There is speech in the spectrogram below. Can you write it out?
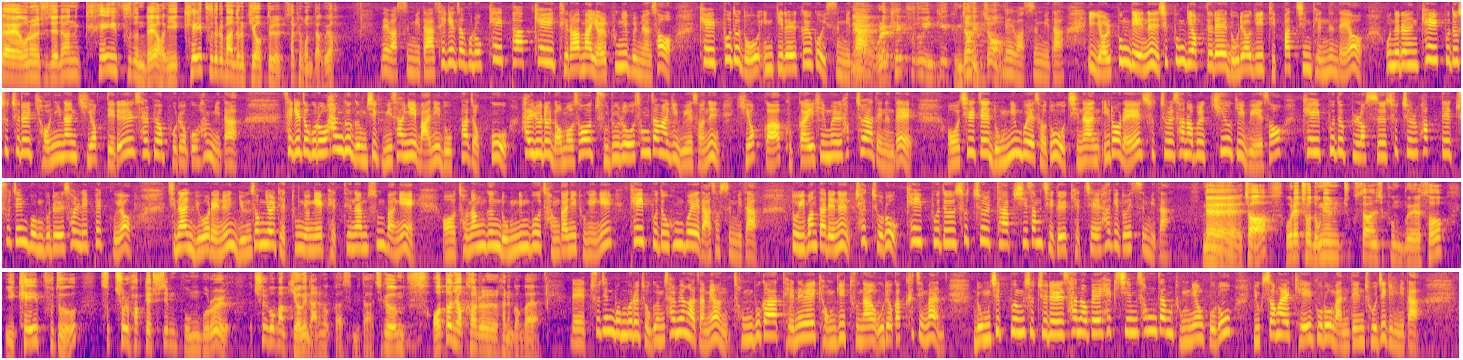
네, 오늘 주제는 K푸드인데요. 이 K푸드를 만드는 기업들 살펴본다고요? 네, 맞습니다. 세계적으로 K-팝, K-드라마 열풍이 불면서 K-푸드도 인기를 끌고 있습니다. 네, 올해 K푸드 인기 굉장했죠? 네, 맞습니다. 이 열풍 뒤에는 식품 기업들의 노력이 뒷받침됐는데요. 오늘은 K푸드 수출을 견인한 기업들을 살펴보려고 합니다. 세계적으로 한국 음식 위상이 많이 높아졌고 한류를 넘어서 주류로 성장하기 위해서는 기업과 국가의 힘을 합쳐야 되는데 어, 실제 농림부에서도 지난 1월에 수출 산업을 키우기 위해서 K푸드 플러스 수출 확대 추진 본부를 설립했고요. 지난 6월에는 윤석열 대통령의 베트남 순방에 어, 정황근 농림부 장관이 동행해 K푸드 홍보에 나섰습니다. 또 이번 달에는 최초로 K푸드 수출탑 시상식을 개최하기도 했습니다. 네, 자 올해 초 농림축산식품부에서 이 K푸드 수출 확대 추진 본부를 출범한 기억이 나는 것 같습니다. 지금 어떤 역할을 하는 건가요? 네, 추진 본부를 조금 설명하자면 정부가 대내외 경기 둔화 우려가 크지만 농식품 수출을 산업의 핵심 성장 동력으로 육성할 계획으로 만든 조직입니다.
